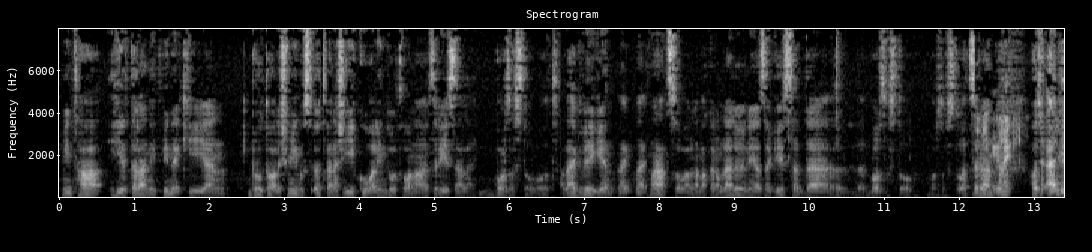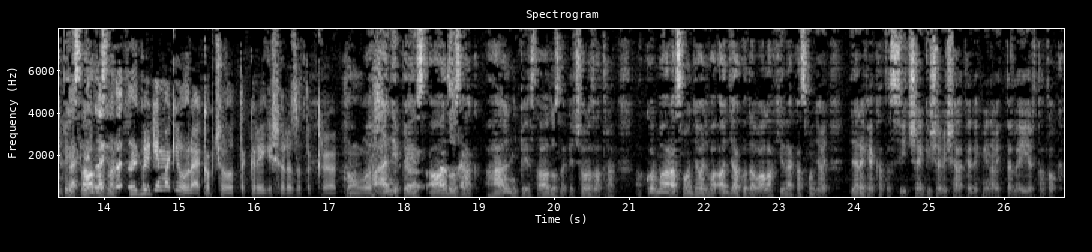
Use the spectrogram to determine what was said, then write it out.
mintha hirtelen itt mindenki ilyen brutális mínusz 50-es IQ-val indult volna az rész elején. Borzasztó volt. A legvégén, meg, meg, hát szóval nem akarom lelőni az egészet, de, de borzasztó. Borzasztó. Egyszerűen, hogy, hogyha ennyi pénzt áldoznak... Leg, legvégén meg jól rákapcsolódtak a régi sorozatokra, a Clone Wars. Ha, ennyi pénzt áldoznak, ha ennyi pénzt áldoznak egy sorozatra, akkor már azt mondja, hogy adják oda valakinek, azt mondja, hogy gyerekek, hát ez így senki se viselkedik, mint amit te leírtatok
